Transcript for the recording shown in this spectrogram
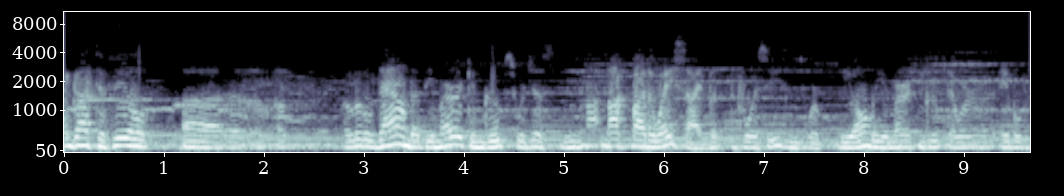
I got to feel. Uh, a, a little down that the American groups were just not knocked by the wayside, but the Four Seasons were the only American group that were able to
